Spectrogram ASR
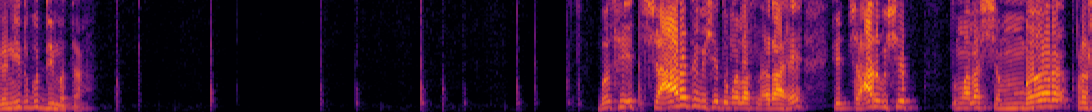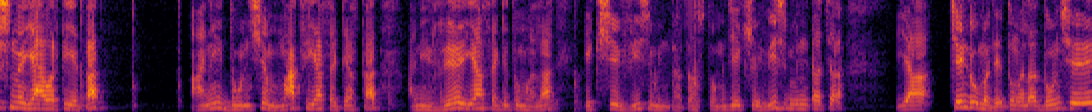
गणित बुद्धिमत्ता. बस हे चारच विषय तुम्हाला असणार आहे. हे चार विषय तुम्हाला शंभर प्रश्न यावरती येतात. आणि दोनशे मार्क्स यासाठी असतात आणि वेळ यासाठी तुम्हाला एकशे वीस मिनिटाचा असतो. म्हणजे एकशे वीस मिनिटाच्या या चेंडूमध्ये तुम्हाला दोनशे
